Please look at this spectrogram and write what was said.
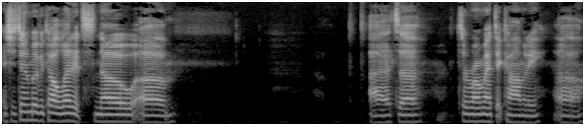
and she's doing a movie called Let It Snow. Um, uh, it's a it's a romantic comedy. Uh,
